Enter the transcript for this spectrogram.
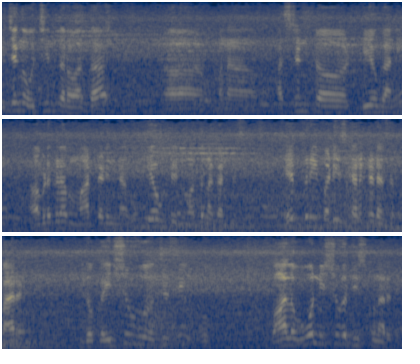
నిజంగా వచ్చిన తర్వాత మన అసిస్టెంట్ డిఓ కానీ ఆవిడ కూడా మాట్లాడింది నాకు. ఒకే ఒకటి మాత్రం నాకు అనిపిస్తుంది. Everybody is connected as a parent ఇది ఒక ఇష్యూ వచ్చేసి వాళ్ళ ఓన్ ఇష్యూగా తీసుకున్నారు ఇది.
